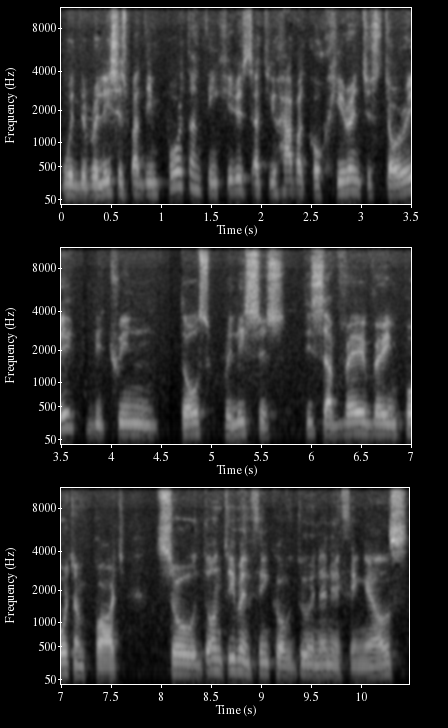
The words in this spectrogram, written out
with the releases, but the important thing here is that you have a coherent story between those releases. This is a very, very important part. So don't even think of doing anything else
